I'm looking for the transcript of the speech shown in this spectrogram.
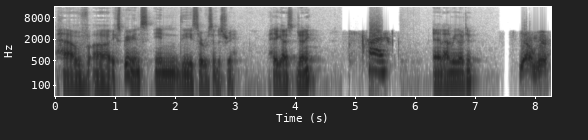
have uh, experience in the service industry. Hey guys, Jenny Hi. and Adam, you there too? Yeah, I'm here.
